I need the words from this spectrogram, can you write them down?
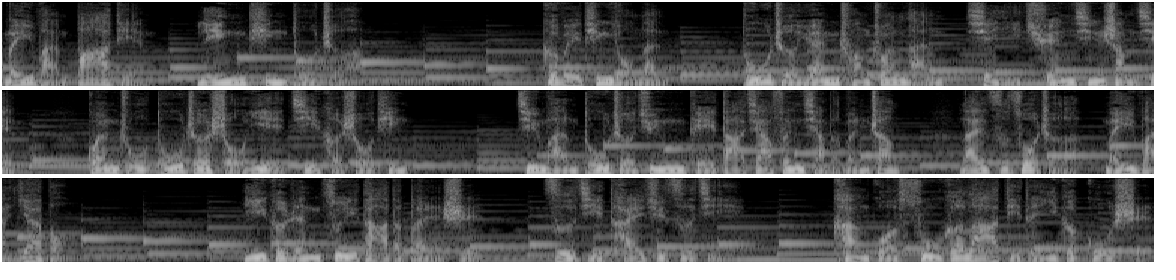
每晚八点，聆听读者。各位听友们，读者原创专栏现已全新上线，关注读者首页即可收听。今晚读者君给大家分享的文章来自作者每晚 yabo。一个人最大的本事，自己抬举自己。看过苏格拉底的一个故事，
